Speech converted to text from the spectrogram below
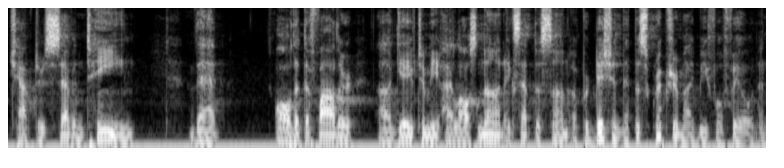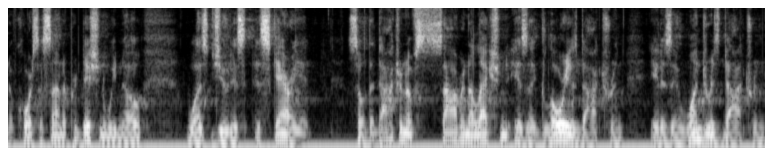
chapter 17 that all that the Father uh, gave to me, I lost none except the son of perdition, that the scripture might be fulfilled. And of course, the son of perdition we know was Judas Iscariot. So the doctrine of sovereign election is a glorious doctrine. It is a wondrous doctrine.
